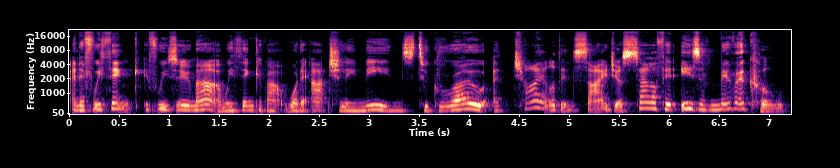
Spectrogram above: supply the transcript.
And if we think, if we zoom out and we think about what it actually means to grow a child inside yourself, it is a miracle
